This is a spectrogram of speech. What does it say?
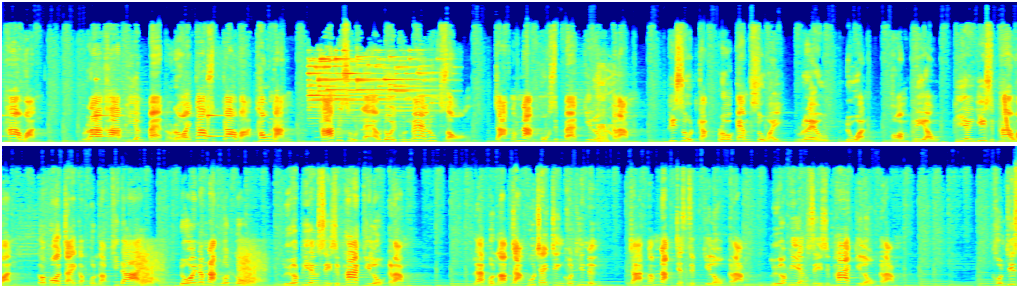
25 วัน ราคาเพียง 899 บาทเท่านั้น ท้าพิสูจน์แล้วโดยคุณแม่ลูก2 จากน้ำหนัก 68 กิโลกรัม พิสูจน์กับโปรแกรมสวย เร็ว ด่วน พร้อมเพรียว เพียง 25 วัน ก็พอใจกับผลลัพธ์ที่ได้ โดยน้ำหนักลดลง เหลือเพียง 45 กิโลกรัม และผลลัพธ์จากผู้ใช้จริงคนที่ 1 จากน้ำหนัก 70 กิโลกรัม เหลือเพียง 45 กิโลกรัม คนที่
